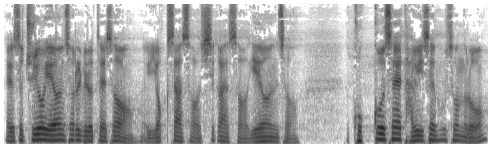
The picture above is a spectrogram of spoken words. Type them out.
그래서 주요 예언서를 비롯해서 역사서, 시가서, 예언서 곳곳에 다윗의 후손으로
